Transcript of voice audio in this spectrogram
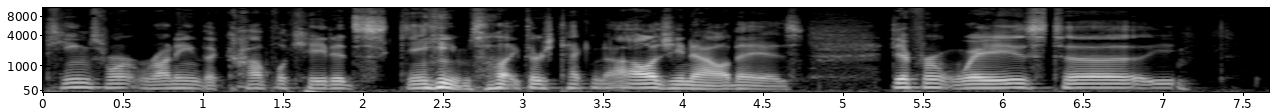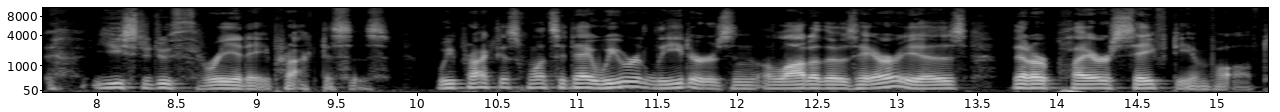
teams weren't running the complicated schemes. Like there's technology nowadays. Different ways to used to do 3 a day practices. We practiced once a day. We were leaders in a lot of those areas that are player safety involved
